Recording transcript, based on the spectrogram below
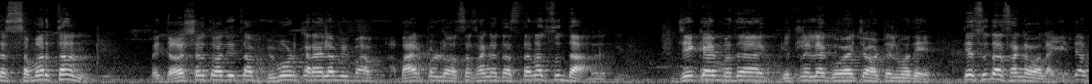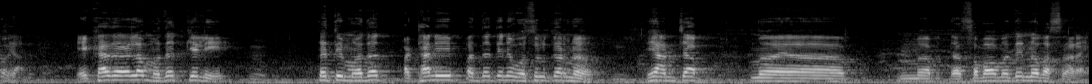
तर समर्थन म्हणजे दहशतवादीचा बिमोड करायला मी बा बाहेर पडलो असं सांगत असताना सुद्धा जे काय मदत घेतलेल्या गोव्याच्या हॉटेलमध्ये ते सुद्धा सांगावं लागेल. त्या बघा. एखाद्याला मदत केली तर ती मदत पठाणी पद्धतीने वसूल करणं हे आमच्या स्वभावामध्ये न बसणार आहे.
